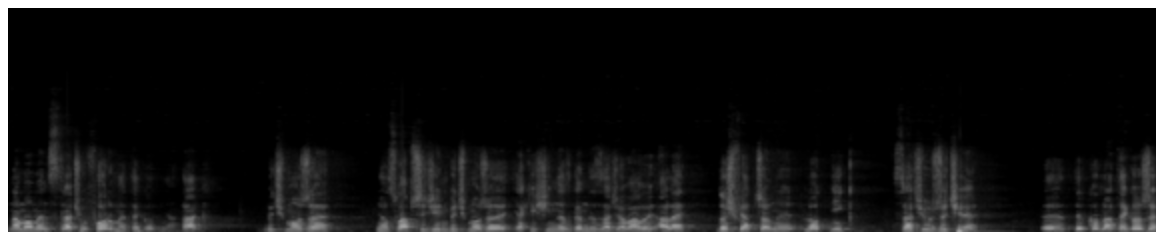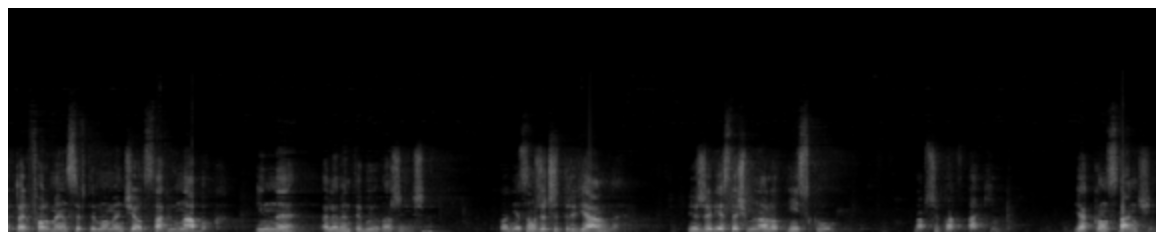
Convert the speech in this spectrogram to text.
na moment stracił formę tego dnia, tak? Być może miał słabszy dzień, być może jakieś inne względy zadziałały, ale doświadczony lotnik stracił życie y, tylko dlatego, że performance w tym momencie odstawił na bok. Inne elementy były ważniejsze. To nie są rzeczy trywialne. Jeżeli jesteśmy na lotnisku, na przykład takim, jak Konstancin.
